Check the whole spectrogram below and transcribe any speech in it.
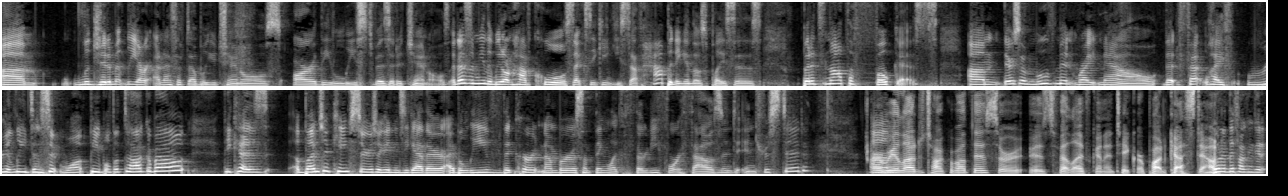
Um, legitimately, our NSFW channels are the least visited channels. It doesn't mean that we don't have cool, sexy, kinky stuff happening in those places, but it's not the focus. Um, there's a movement right now that FetLife really doesn't want people to talk about because a bunch of kinksters are getting together. I believe the current number is something like 34,000 interested. Are we allowed to talk about this, or is FetLife going to take our podcast down? What are they fucking gonna?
